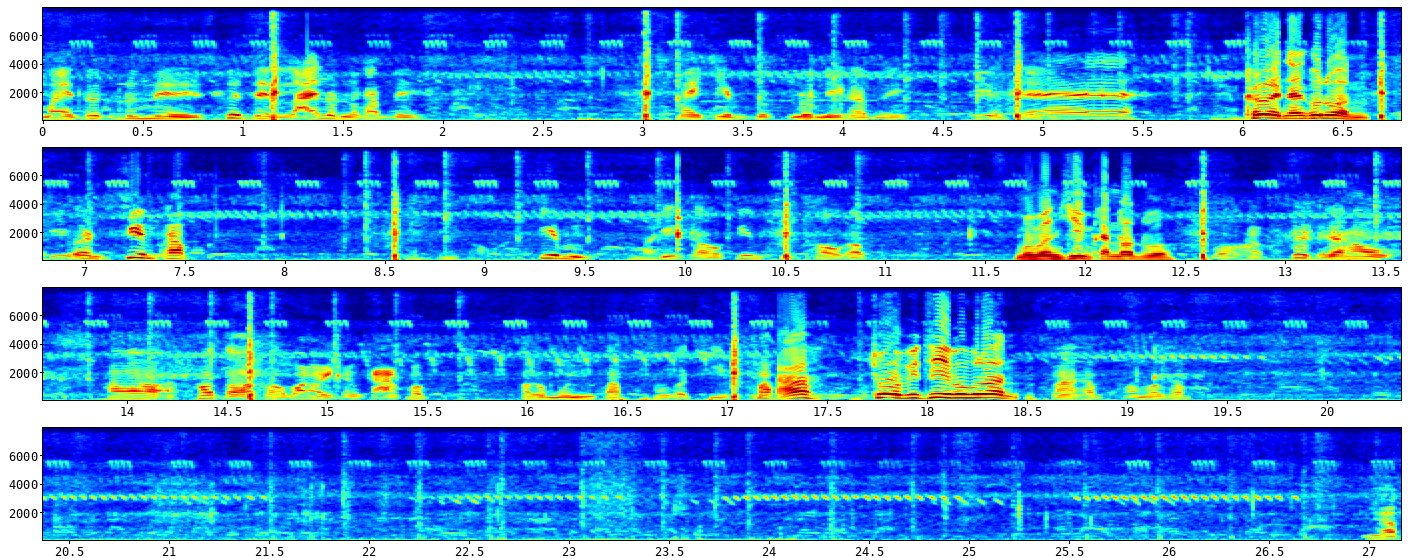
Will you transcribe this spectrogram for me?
ไม่ตุดรุ่นนี้คือจะหลายรุ่นนะครับนี่ไม่ขีมตุดรุ่นนี้ครับนี่ขีมแท้เคยยังคนอ้วนเอิ้นขีมครับขีมสีเขาขีมสิบเขาครับ มันมันชิมคันรถบ่บอกครับแล้วเขาเขาเขาต่อเขาว่างไว้กลางๆปั๊บเขาก็หมุนปั๊บเขาก็ขีบปั๊บเอ้าช่วยพิธีมาคนอ้วนมาครับเอามาครับนี่ครับ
